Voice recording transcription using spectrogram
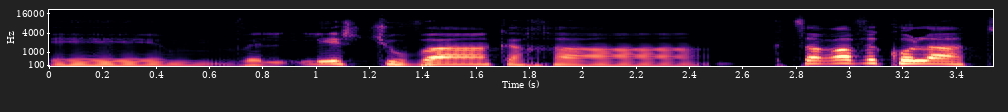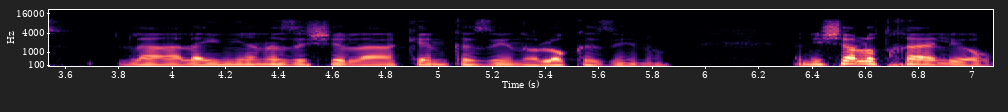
אה, ולי יש תשובה ככה קצרה וקולעת לעניין הזה של הכן קזינו, לא קזינו. אני אשאל אותך, אליאור.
